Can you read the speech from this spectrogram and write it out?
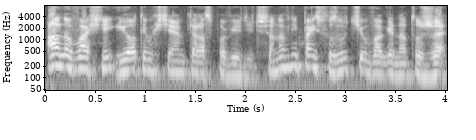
A no właśnie, i o tym chciałem teraz powiedzieć. Szanowni Państwo, zwróćcie uwagę na to, że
